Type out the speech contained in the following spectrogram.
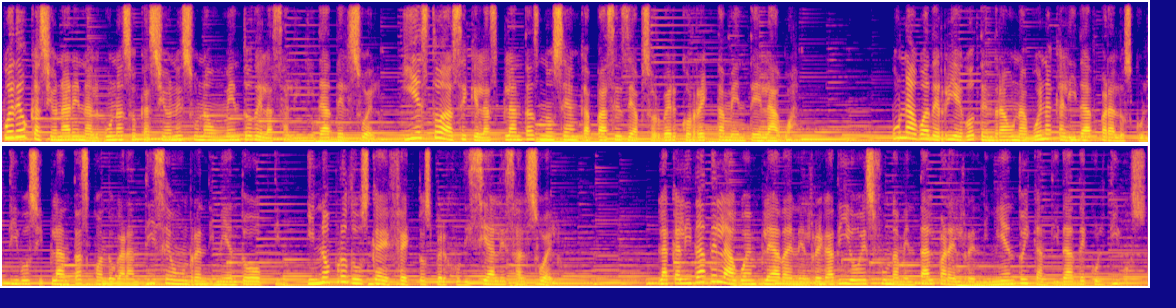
puede ocasionar en algunas ocasiones un aumento de la salinidad del suelo, y esto hace que las plantas no sean capaces de absorber correctamente el agua. Un agua de riego tendrá una buena calidad para los cultivos y plantas cuando garantice un rendimiento óptimo y no produzca efectos perjudiciales al suelo. La calidad del agua empleada en el regadío es fundamental para el rendimiento y cantidad de cultivos,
